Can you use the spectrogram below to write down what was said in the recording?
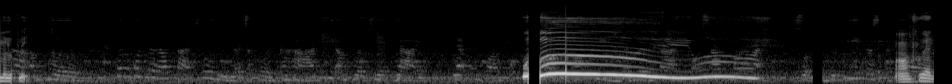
มันนี่อ๋อเพื่อน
